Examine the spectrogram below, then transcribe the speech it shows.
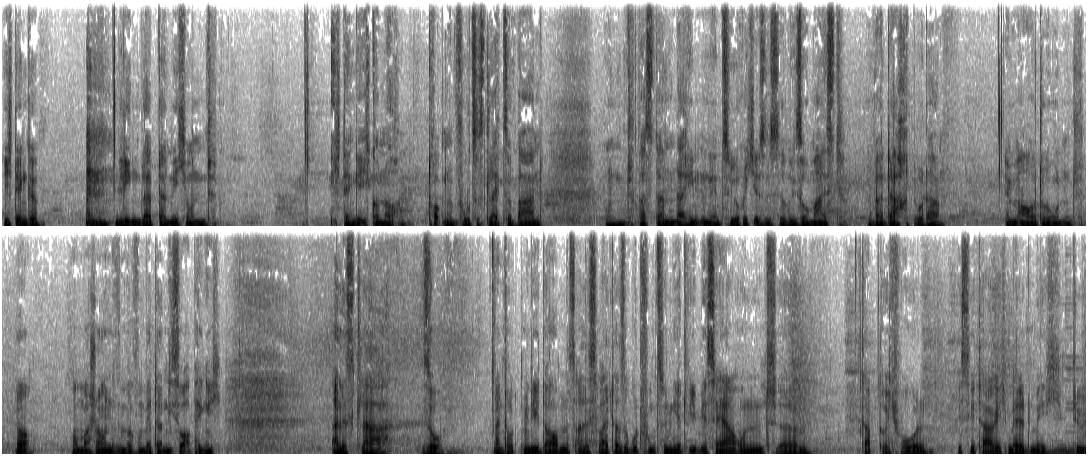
ich denke, liegen bleibt da nicht und ich denke, ich komme noch trockenen Fußes gleich zur Bahn. Und was dann da hinten in Zürich ist, ist sowieso meist überdacht oder im Auto und ja, mal schauen, da sind wir vom Wetter nicht so abhängig. Alles klar. So, dann drückt mir die Daumen, dass alles weiter so gut funktioniert wie bisher und ähm, gabt euch wohl. Bis die Tage, ich melde mich. Tschüss.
